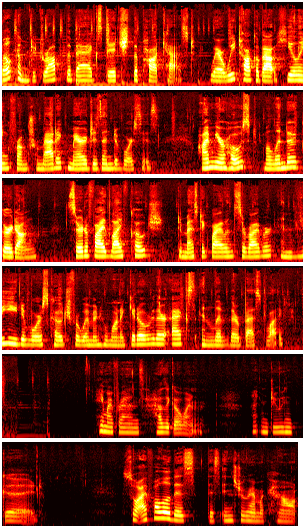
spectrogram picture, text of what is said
Welcome to Drop the Bags Bitch, the podcast, where we talk about healing from traumatic marriages and divorces. I'm your host, Melinda Gerdung, certified life coach, domestic violence survivor, and the divorce coach for women who want to get over their ex and live their best life. Hey, my friends, how's it going? I'm doing good. So I follow this this Instagram account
